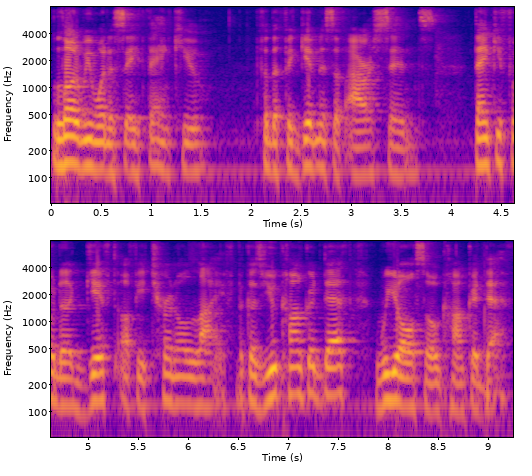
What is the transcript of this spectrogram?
Lord, we want to say thank you for the forgiveness of our sins. Thank you for the gift of eternal life. Because you conquered death, we also conquered death.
